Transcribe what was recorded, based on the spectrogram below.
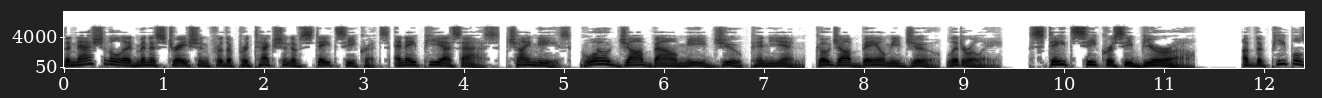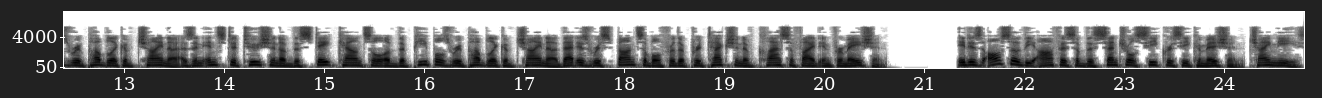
The National Administration for the Protection of State Secrets NAPSS, Chinese, Guo Jia Bao Mi Ju Pinyin, Baomi Ju, literally, State Secrecy Bureau, of the People's Republic of China is an institution of the State Council of the People's Republic of China that is responsible for the protection of classified information. It is also the office of the Central Secrecy Commission Chinese,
